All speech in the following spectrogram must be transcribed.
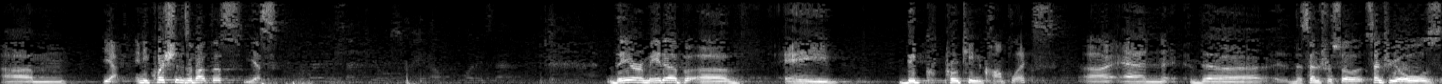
Um, yeah. Any questions about this? Yes. They are made up of a big protein complex, uh, and the the centrioles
